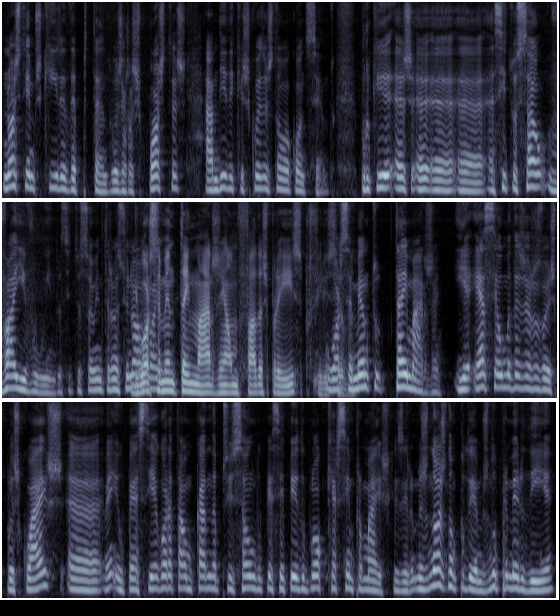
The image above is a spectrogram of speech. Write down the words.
Nós temos que ir adaptando as respostas à medida que as coisas estão acontecendo. Porque as, a, a, a, situação vai evoluindo, a situação internacional. E o orçamento vai... tem margem, almofadas para isso, prefiro O orçamento tem margem. E essa é uma das razões pelas quais uh, bem, o PSD agora está um bocado na posição do PCP e do Bloco, que quer sempre mais. Quer dizer, mas nós não podemos, no primeiro dia,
